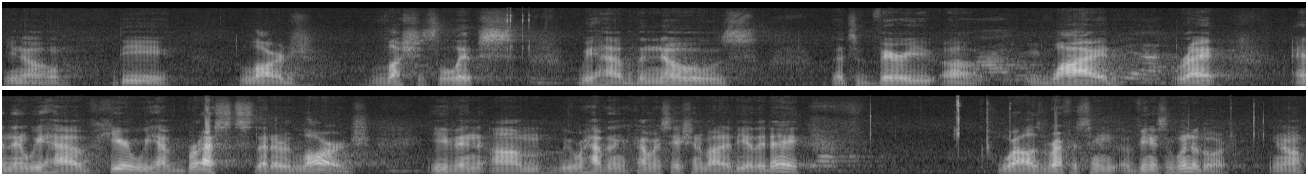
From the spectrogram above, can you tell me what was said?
you know, the large, luscious lips. We have the nose that's very uh, wide, yeah. right? And then we have here, we have breasts that are large. Even um, we were having a conversation about it the other day where I was referencing Venus of Willendorf, you know?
